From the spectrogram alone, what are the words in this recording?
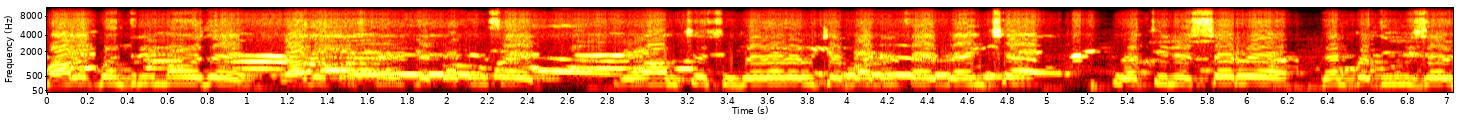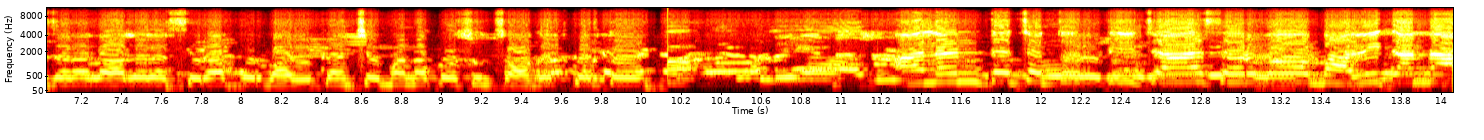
पालकमंत्री महोदय राधाकृष्ण विखे पाटील साहेब व आमचे सुजयदादा विखे पाटील साहेब यांच्या वतीने सर्व गणपती विसर्जनाला आलेल्या श्रीरामपूर भाविकांचे मनापासून स्वागत करतो. अनंत चतुर्थीच्या सर्व भाविकांना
